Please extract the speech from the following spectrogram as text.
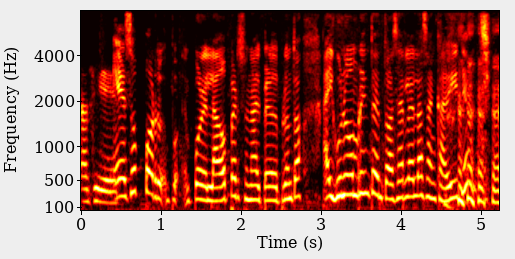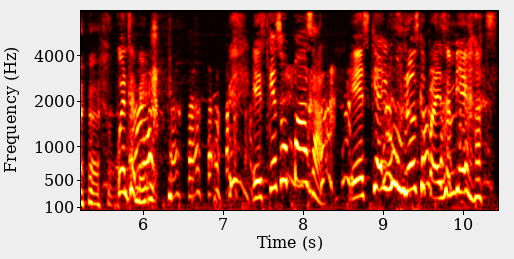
Así es. Eso por, por, por el lado personal, pero de pronto, ¿algún hombre intentó hacerle la zancadilla? Cuénteme. es que eso pasa, es que hay unos que parecen viejas.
